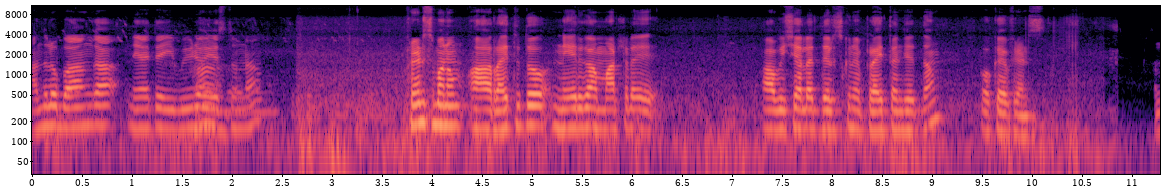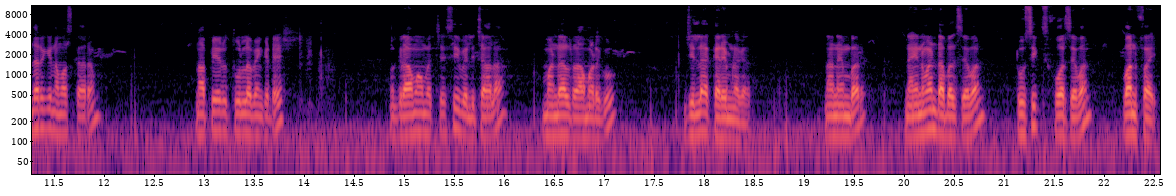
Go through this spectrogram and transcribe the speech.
అందులో భాగంగా నేనైతే ఈ వీడియో చేస్తున్నా. ఫ్రెండ్స్ మనం ఆ రైతుతో నేరుగా మాట్లాడే ఆ విషయాలు తెలుసుకునే ప్రయత్నం చేద్దాం. Okay friends. అందరికీ నమస్కారం. నా పేరు తూళ్ళ వెంకటేష్. మా గ్రామం వచ్చేసి వెలిచాల. మండల్ రామడుగు జిల్లా కరీంనగర్. నా number nine one double seven two six four seven one five.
